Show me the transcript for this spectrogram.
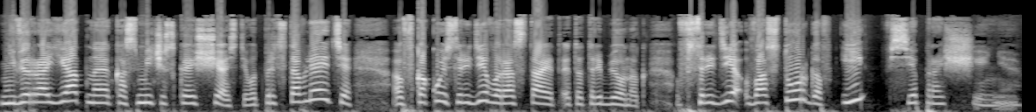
невероятное космическое счастье. Вот представляете, э, в какой среде вырастает этот ребенок? В среде восторгов и всепрощения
